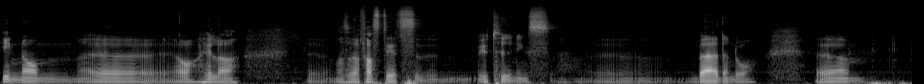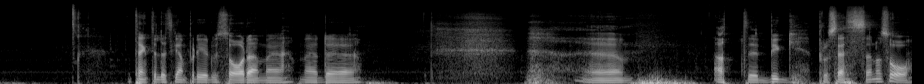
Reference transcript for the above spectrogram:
inom eh, ja, hela eh, fastighetsuthyrningsvärlden. då. Ehm, jag tänkte lite grann på det du sa där med, med eh, eh, att byggprocessen och så,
